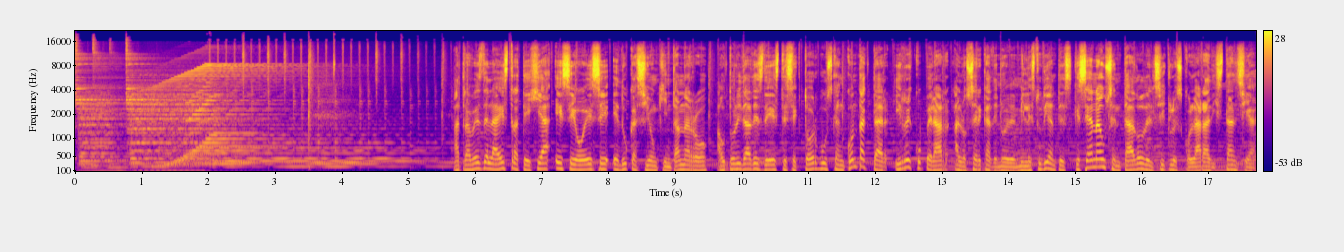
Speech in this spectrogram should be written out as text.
Thank you. A través de la estrategia SOS Educación Quintana Roo, autoridades de este sector buscan contactar y recuperar a los cerca de 9.000 estudiantes que se han ausentado del ciclo escolar a distancia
